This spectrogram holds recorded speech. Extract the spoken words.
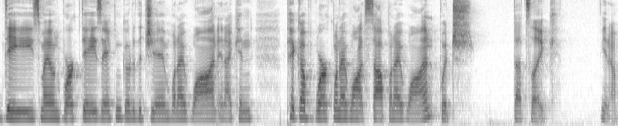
days, my own work days. I can go to the gym when I want and I can pick up work when I want, stop when I want, which that's like, you know,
